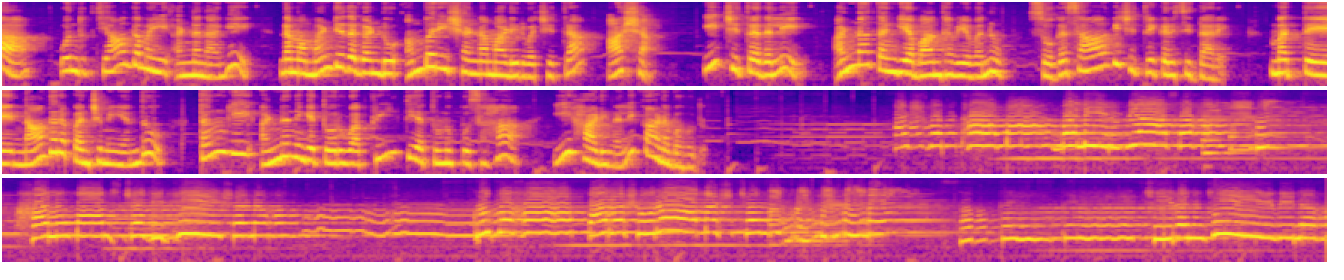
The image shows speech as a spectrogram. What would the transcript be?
ಒಂದು ತ್ಯಾಗಮಯಿ ಅಣ್ಣನಾಗಿ ನಮ್ಮ ಮಂಡ್ಯದ ಗಂಡು ಅಂಬರೀಷಣ್ಣ ಮಾಡಿರುವ ಚಿತ್ರ ಆಶಾ. ಈ ಚಿತ್ರದಲ್ಲಿ ಅಣ್ಣ ತಂಗಿಯ ಬಾಂಧವ್ಯವನ್ನು ಸೊಗಸಾಗಿ ಚಿತ್ರೀಕರಿಸಿದ್ದಾರೆ. ಮತ್ತೆ ನಾಗರ ಪಂಚಮಿಯಂದು ತಂಗಿ ಅಣ್ಣನಿಗೆ ತೋರುವ ಪ್ರೀತಿಯ ತುಣುಕು ಸಹ ಈ ಹಾಡಿನಲ್ಲಿ ಕಾಣಬಹುದು. ಹನುಮಾಂಶ ವಿಭೀಷಣ कृपः परशुरामश्च। सप्तैते चिरञ्जीविनः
